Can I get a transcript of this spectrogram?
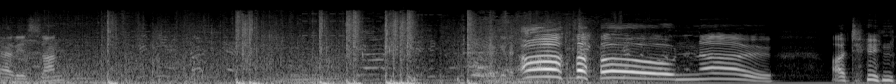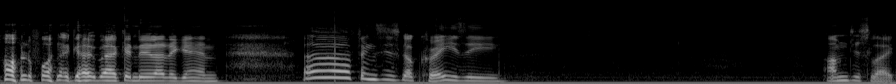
Out of here, son. Oh, ho, no! I do not want to go back and do that again. Ah, things just got crazy. I'm just like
